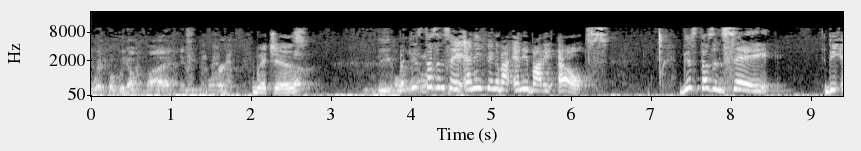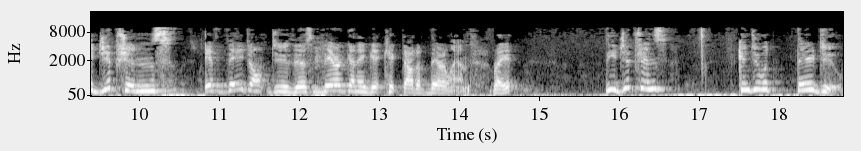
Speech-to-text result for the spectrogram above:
but we don't buy it anymore. which is. But the But this doesn't say anything about anybody else. This doesn't say the Egyptians, if they don't do this, they're gonna get kicked out of their land, right? The Egyptians can do what they do.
